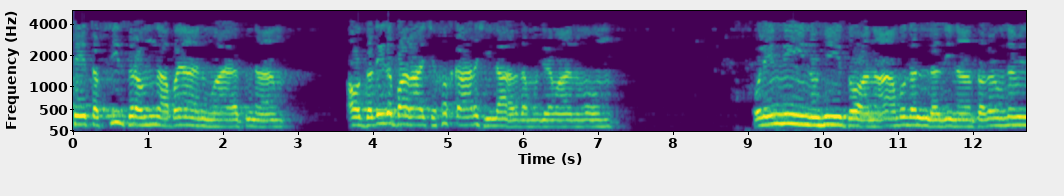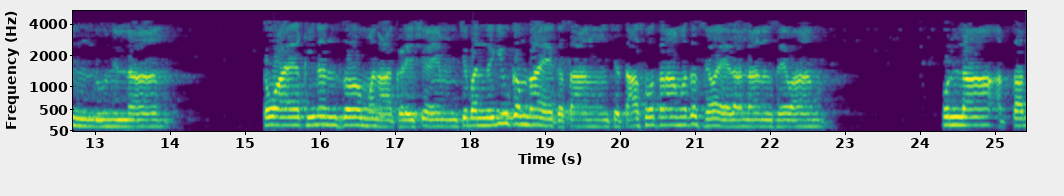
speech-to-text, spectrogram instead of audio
سے تفصیل سرنگا بیان آیاتنا او ددید بارا چخخ کارشی لار دا مجرمانهم قل انی نهیت ان عبد الذین تدعون من دون اللہ تو آئے یقیناً زو منا کڑے شیم چ بندگی کم دائے کسان چ تاسو ترا مدد سوائے اللہ نے سیوا قل لا قد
